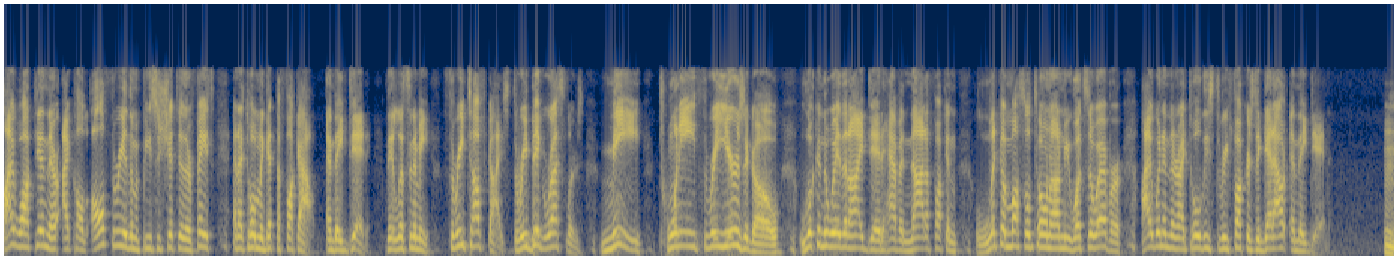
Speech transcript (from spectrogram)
I walked in there, I called all three of them a piece of shit to their face, and I told them to get the fuck out. And they did. They listened to me. Three tough guys, three big wrestlers. Me, 23 years ago, looking the way that I did, having not a fucking lick of muscle tone on me whatsoever. I went in there and I told these three fuckers to get out, and they did. Hmm.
